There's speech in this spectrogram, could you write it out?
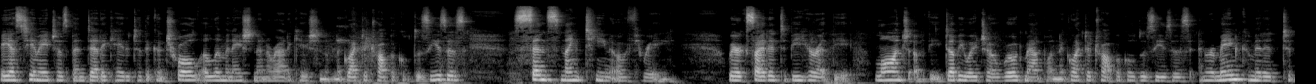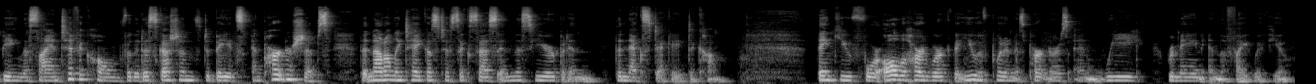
ASTMH has been dedicated to the control, elimination, and eradication of neglected tropical diseases since 1903. We are excited to be here at the launch of the WHO Roadmap on Neglected Tropical Diseases and remain committed to being the scientific home for the discussions, debates, and partnerships that not only take us to success in this year, but in the next decade to come. Thank you for all the hard work that you have put in as partners, and we remain in the fight with you.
